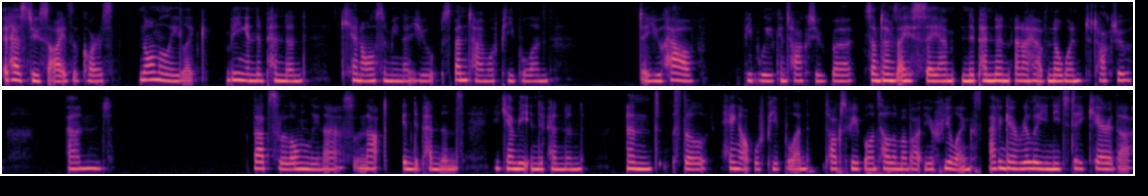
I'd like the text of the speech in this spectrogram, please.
it has two sides, of course. Normally, like being independent can also mean that you spend time with people and that you have people you can talk to. But sometimes I say I'm independent and I have no one to talk to. And that's loneliness, not independence. You can be independent and still hang out with people and talk to people and tell them about your feelings. I think I really need to take care of that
